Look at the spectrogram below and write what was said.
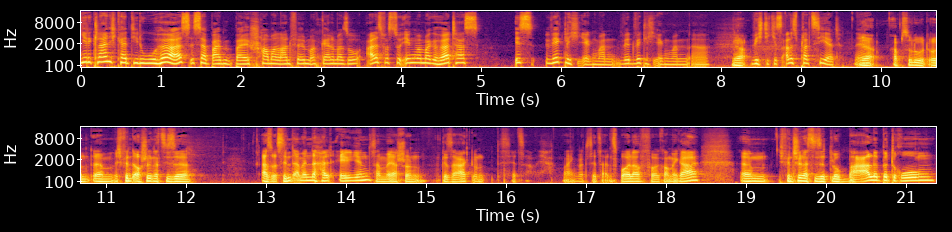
jede Kleinigkeit, die du hörst, ist ja beim, bei Shyamalan-Filmen auch gerne mal so, alles, was du irgendwann mal gehört hast, ist wirklich irgendwann, wird wirklich irgendwann äh, Ja. wichtig, ist alles platziert. ne? Ja, absolut. Und ähm, ich finde auch schön, dass diese, also es sind am Ende halt Aliens, haben wir ja schon gesagt, und das ist jetzt, ja, mein Gott, ist jetzt halt ein Spoiler, vollkommen egal. Ähm, ich finde schön, dass diese globale Bedrohung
